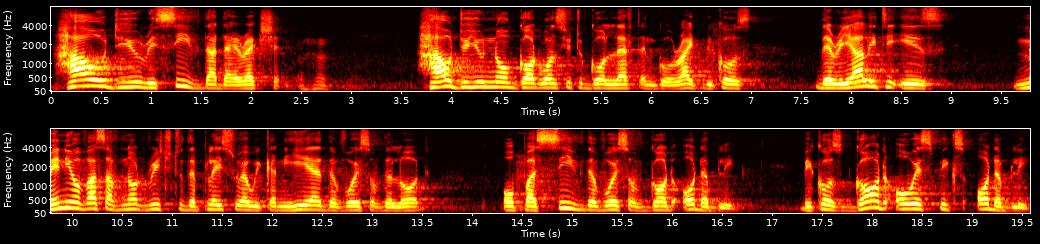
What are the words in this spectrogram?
how do you receive that direction? How do you know God wants you to go left and go right? Because the reality is, many of us have not reached to the place where we can hear the voice of the Lord or perceive the voice of God audibly. Because God always speaks audibly.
